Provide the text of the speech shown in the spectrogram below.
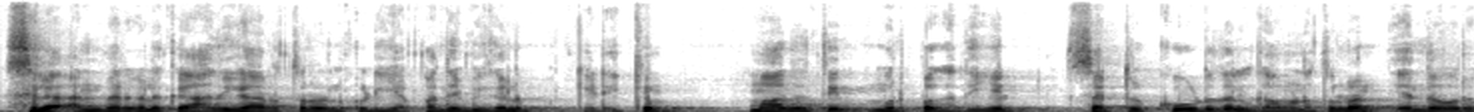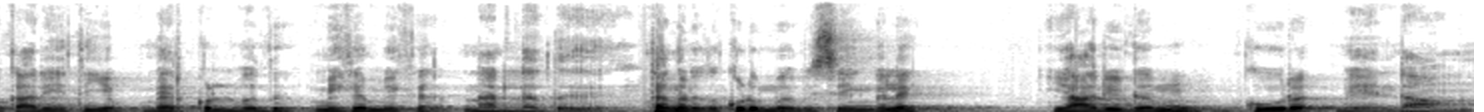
சில அன்பர்களுக்கு அதிகாரத்துடன் கூடிய பதவிகளும் கிடைக்கும். மாதத்தின் முற்பகுதியில் சற்று கூடுதல் கவனத்துடன் எந்த ஒரு காரியத்தையும் மேற்கொள்வது மிக மிக நல்லது. தங்களது குடும்ப விஷயங்களை யாரிடமும் கூற வேண்டாம்.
